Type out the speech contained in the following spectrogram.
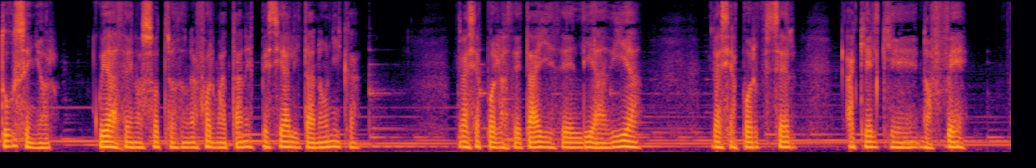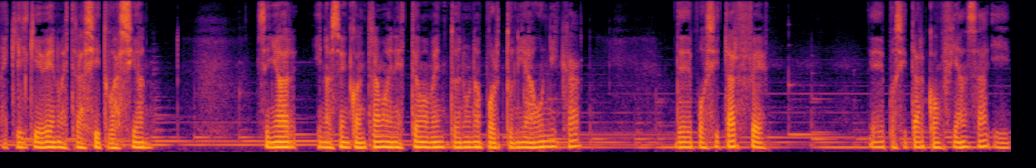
tú, Señor, cuidas de nosotros de una forma tan especial y tan única. Gracias por los detalles del día a día. Gracias por ser aquel que nos ve, aquel que ve nuestra situación. Señor, y nos encontramos en este momento en una oportunidad única de depositar fe, de depositar confianza y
